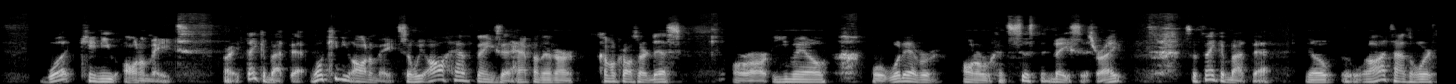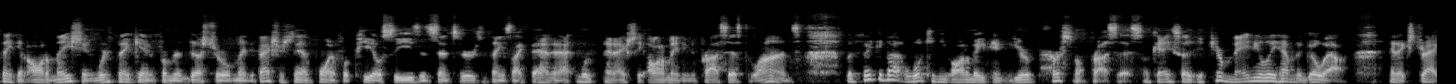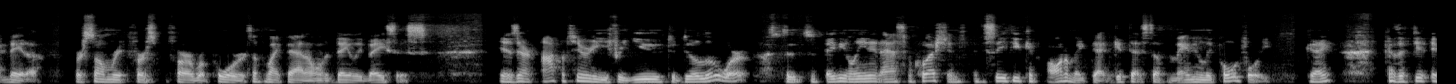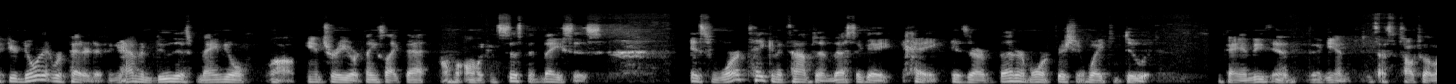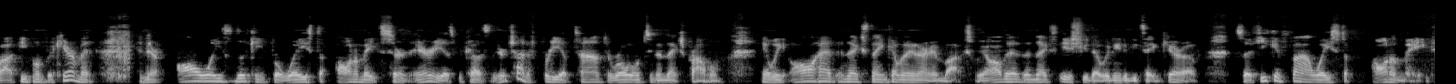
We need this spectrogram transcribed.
what can you automate? All right. Think about that. What can you automate? So we all have things that happen in our, come across our desk or our email or whatever on a consistent basis, right? So think about that. You know, a lot of times when we're thinking automation, we're thinking from an industrial manufacturing standpoint for PLCs and sensors and things like that, and, actually automating the process, the lines. But think about what can you automate in your personal process. Okay, so if you're manually having to go out and extract data for some for for a report or something like that on a daily basis, is there an opportunity for you to do a little work, to, to maybe lean in, ask some questions, and see if you can automate that and get that stuff manually pulled for you? Okay, because if you if you're doing it repetitive and you're having to do this manual uh, entry or things like that on, on a consistent basis, it's worth taking the time to investigate. Hey, is there a better, more efficient way to do it? Okay, and these, and again, I talk to a lot of people in procurement, and they're always looking for ways to automate certain areas because they're trying to free up time to roll into the next problem. And we all have the next thing coming in our inbox. We all have the next issue that we need to be taken care of. So if you can find ways to automate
